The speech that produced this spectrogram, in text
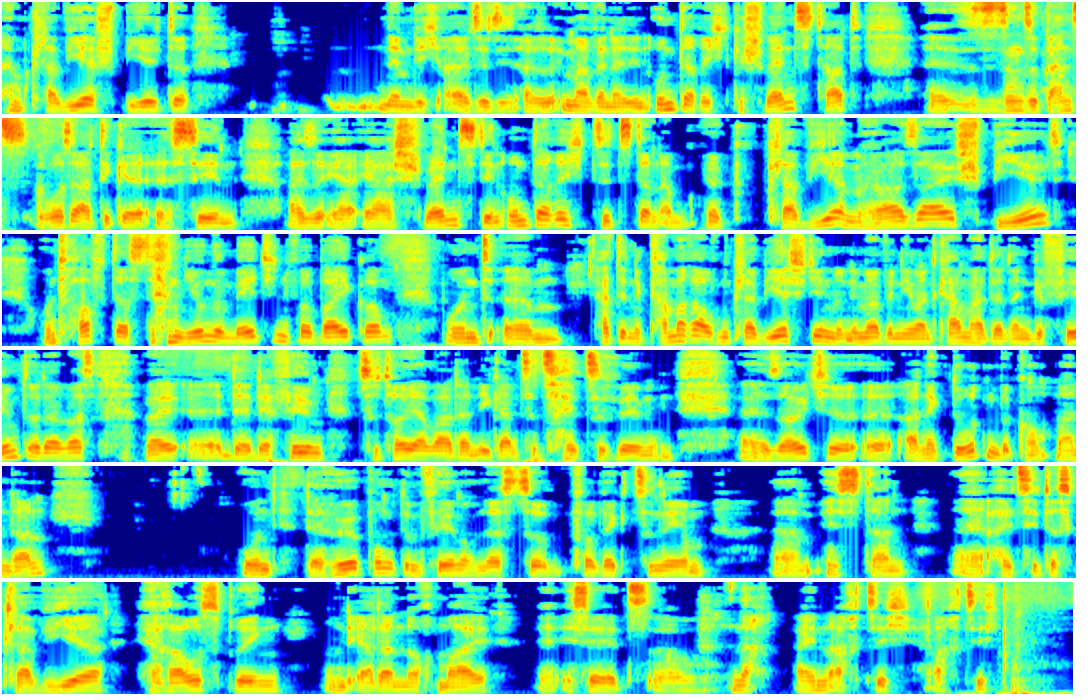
am Klavier spielte, nämlich also, also immer wenn er den Unterricht geschwänzt hat, äh, sind so ganz großartige äh, Szenen. Also er, er schwänzt den Unterricht, sitzt dann am äh, Klavier im Hörsaal, spielt und hofft, dass dann junge Mädchen vorbeikommen und ähm, hatte eine Kamera auf dem Klavier stehen und immer wenn jemand kam, hat er dann gefilmt oder was, weil äh, der, der Film zu teuer war, dann die ganze Zeit zu filmen. Und, äh, solche äh, Anekdoten bekommt man dann. Und der Höhepunkt im Film, um das zu, vorwegzunehmen, ähm, ist dann, äh, als sie das Klavier herausbringen und er dann nochmal, äh, ist er jetzt, äh, na, 81, 80,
